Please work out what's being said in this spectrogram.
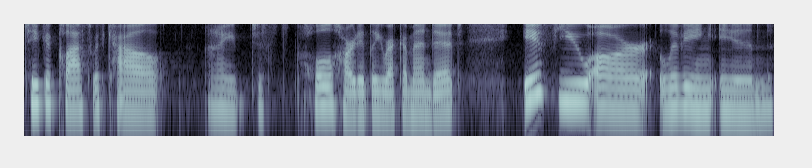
take a class with Cal, I just wholeheartedly recommend it. If you are living in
